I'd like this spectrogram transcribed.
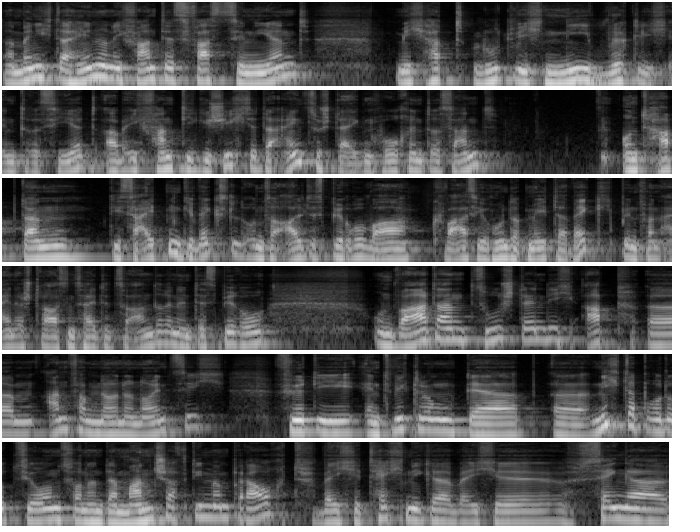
Dann bin ich dahin und ich fand es faszinierend mich hat Ludwig nie wirklich interessiert, aber ich fand die Geschichte da einzusteigen hochinteressant und habe dann die Seiten gewechselt. Unser altes Büro war quasi 100 Meter weg. Ich bin von einer Straßenseite zur anderen in das Büro und war dann zuständig ab ähm, Anfang 99 für die Entwicklung der, äh, nicht der Produktion, sondern der Mannschaft, die man braucht, welche Techniker, welche Sänger,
